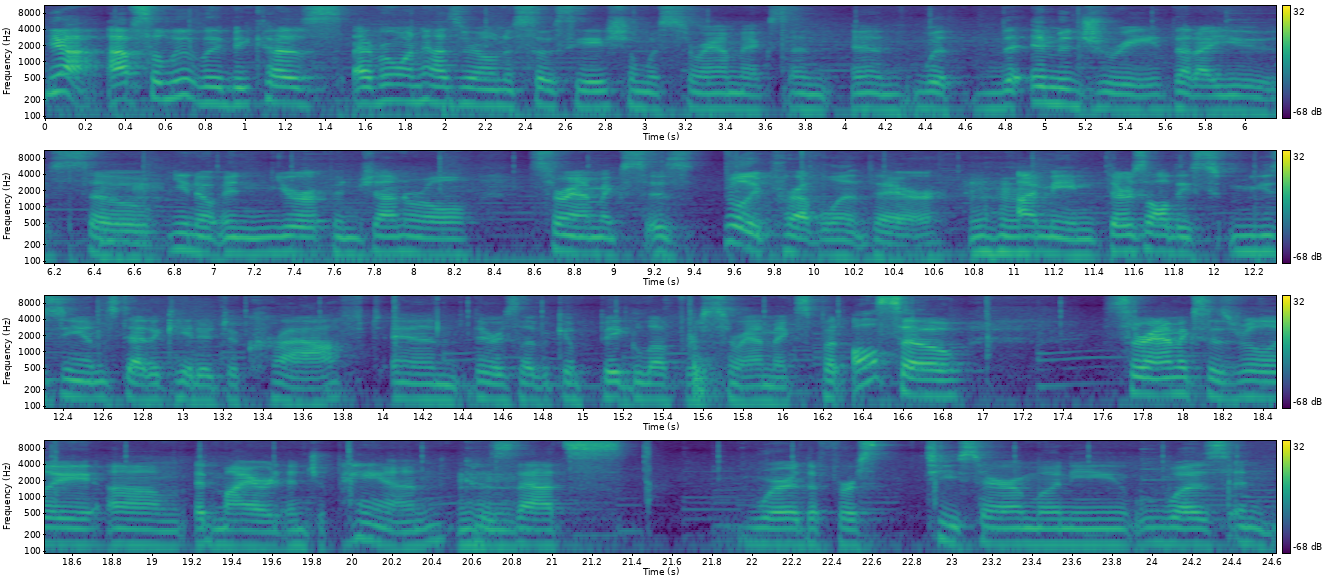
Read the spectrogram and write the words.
Yeah, absolutely, because everyone has their own association with ceramics and, and with the imagery that I use. So, mm-hmm. you know, in Europe in general, ceramics is really prevalent there. Mm-hmm. I mean, there's all these museums dedicated to craft, and there's like a big love for ceramics, but also ceramics is really um, admired in Japan because mm-hmm. that's where the first tea ceremony was and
